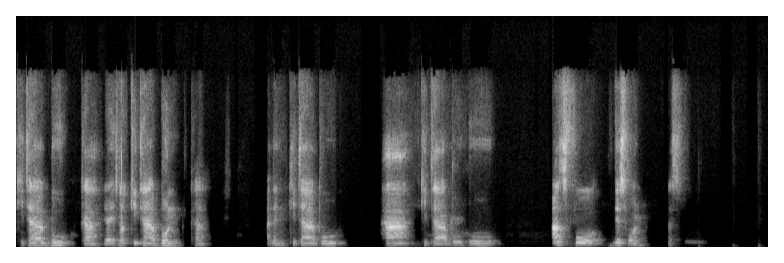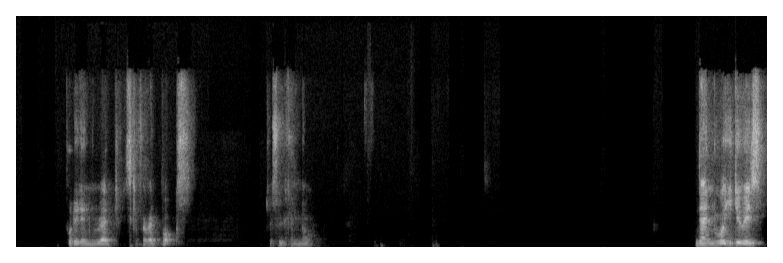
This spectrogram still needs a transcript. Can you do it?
kitabuka. Yeah, it's not kitabunka. And then kitabu, ha, kitabuhu. As for this one, let's put it in red. Let's give a red box just so we can know. Then what you do is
